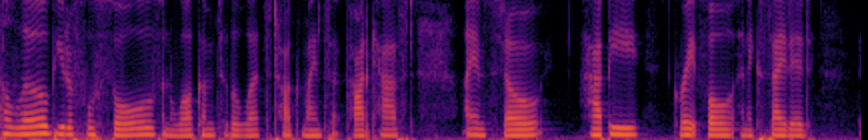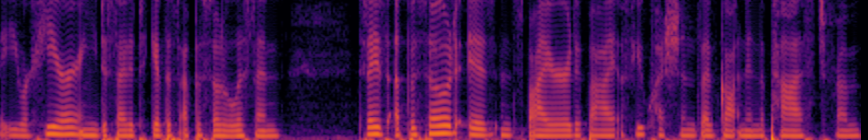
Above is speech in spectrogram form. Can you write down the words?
Hello, beautiful souls, and welcome to the Let's Talk Mindset podcast. I am so happy, grateful, and excited that you are here and you decided to give this episode a listen. Today's episode is inspired by a few questions I've gotten in the past from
